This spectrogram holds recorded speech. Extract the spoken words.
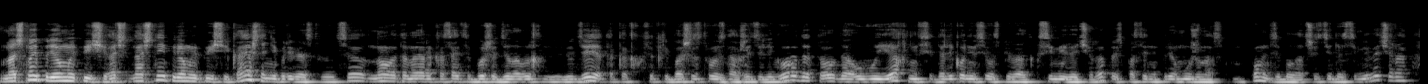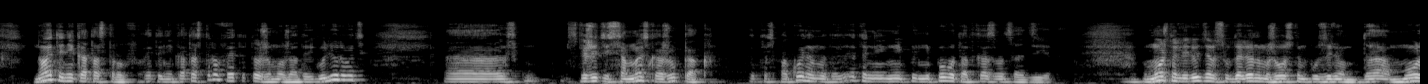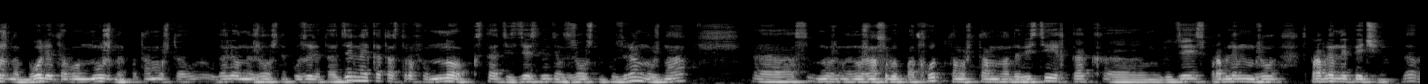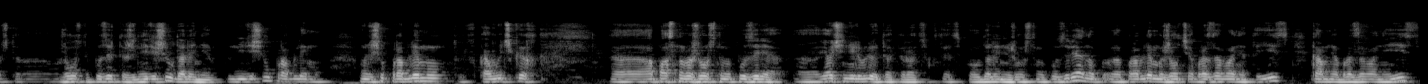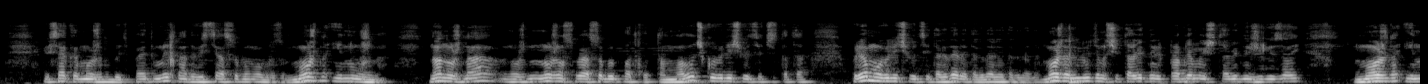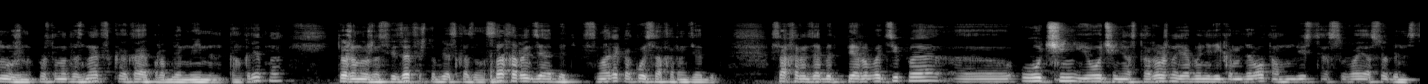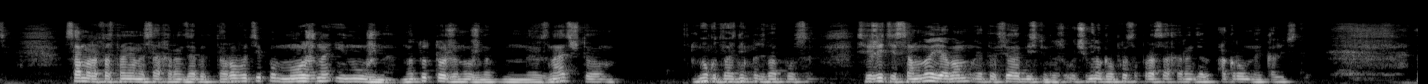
Ночной приемы пищи. Значит, ночные приемы пищи, конечно, не приветствуются, но это, наверное, касается больше деловых людей, так как все-таки большинство из нас жителей города, то, да, увы и ах, не все, далеко не все успевают к 7 вечера, то есть последний прием ужина, помните, был от 6 до 7 вечера, но это не катастрофа, это не катастрофа, это тоже можно отрегулировать. Э, свяжитесь со мной, скажу как. Это спокойно, это, это не, не, не повод отказываться от диеты. Можно ли людям с удаленным желчным пузырем? Да, можно, более того, нужно, потому что удаленный желчный пузырь – это отдельная катастрофа. Но, кстати, здесь людям с желчным пузырем нужна, э, нужен, особый подход, потому что там надо вести их как э, людей с, проблемным, с проблемной печенью. Да, что желчный пузырь-то же не решил удаление, не решил проблему. Он решил проблему, в кавычках, Э, опасного желчного пузыря. Э, я очень не люблю эту операцию, кстати, по удалению желчного пузыря, но э, проблема желчеобразования-то есть, камнеобразования есть, и всякое может быть. Поэтому их надо вести особым образом. Можно и нужно, но нужна, нужен, нужен свой особый подход. Там молочка увеличивается, частота приема увеличивается и так далее, и так далее, и так далее. Можно людям с щитовидной проблемой щитовидной железой? Можно и нужно. Просто надо знать, какая проблема именно конкретно. Тоже нужно связаться, чтобы я сказал. Сахарный диабет. Смотря какой сахарный диабет. Сахарный диабет первого типа э, очень и очень осторожно. Я бы не рекомендовал, там есть свои особенности. Самый распространенный сахарный диабет второго типа можно и нужно. Но тут тоже нужно знать, что могут возникнуть вопросы. Свяжитесь со мной, я вам это все объясню. Потому что очень много вопросов про сахарный диабет, огромное количество.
